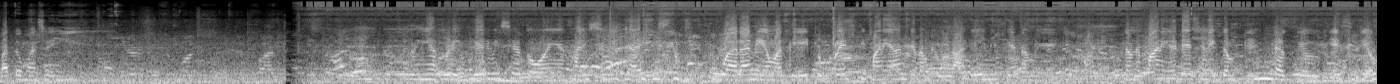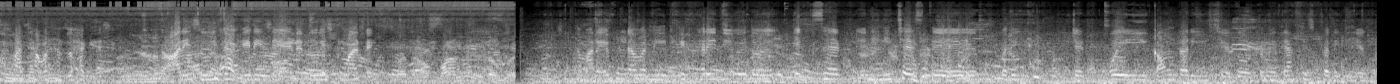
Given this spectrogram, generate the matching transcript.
બાતોમાં જઈએ અહીંયા થોડી ગેરવી છે તો અહીંયા ખાલી સુવિધા આવી એમાંથી એટલું ફ્રેશથી પાણી આવે કે તમને એવું લાગે નહીં કે તમે તમને પાણી અડે છે ને એકદમ ઠંડક જેવું એસી જેવું વાતાવરણ લાગે છે. આરી સુવિધા કરી છે એને ટુરિસ્ટ માટે. તમારે એફિલ ટાવરની ટિકિટ ખરીદી હોય તો એક્ઝેક્ટ એની નીચે જ તે બધી જે કોઈ કાઉન્ટર છે તો તમે ત્યાંથી જ ખરીદી શકો.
